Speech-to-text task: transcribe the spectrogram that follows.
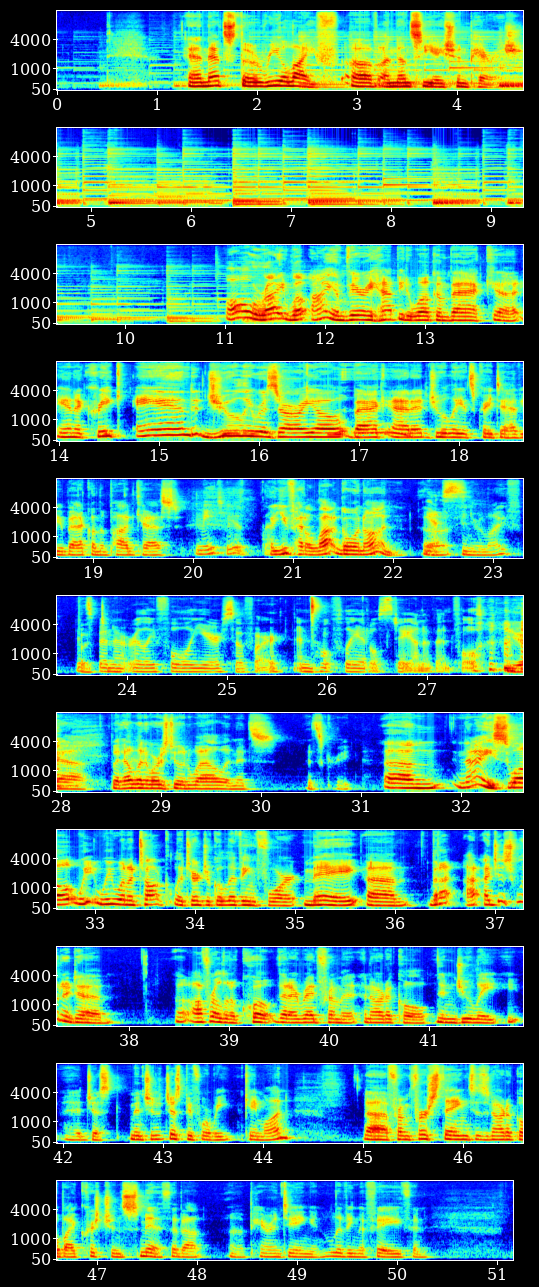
And that's the real life of Annunciation Parish. All right. Well, I am very happy to welcome back uh, Anna Creek and Julie Rosario Woo-hoo. back at it. Julie, it's great to have you back on the podcast. Me too. Uh, you've had a lot going on yes. in your life. It's been a really full year so far, and hopefully it'll stay uneventful. yeah, but Eleanor's doing well, and it's that's great. Um, nice. Well, we, we want to talk liturgical living for May, um, but I, I just wanted to uh, offer a little quote that I read from a, an article, and Julie had just mentioned it just before we came on. Uh, from First Things is an article by Christian Smith about uh, parenting and living the faith, and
